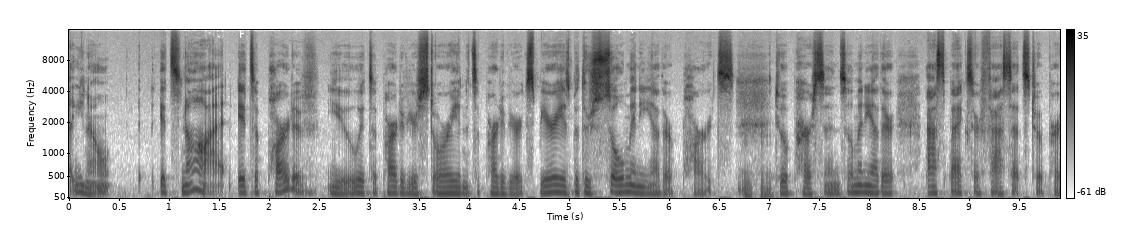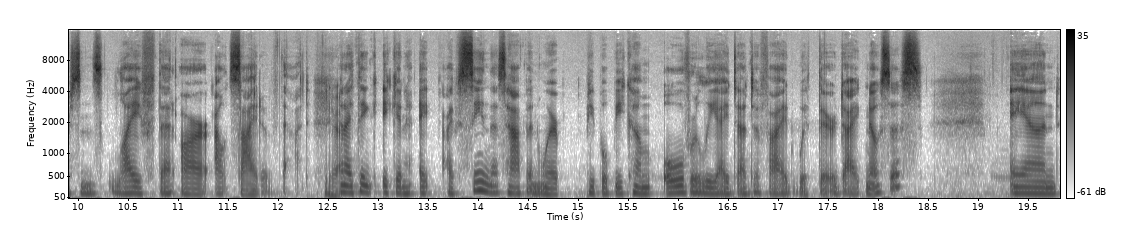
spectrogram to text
uh, you know it's not. It's a part of you. It's a part of your story and it's a part of your experience but there's so many other parts mm-hmm. to a person. So many other aspects or facets to a person's life that are outside of that. Yeah. and i think it can I, i've seen this happen where people become overly identified with their diagnosis and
